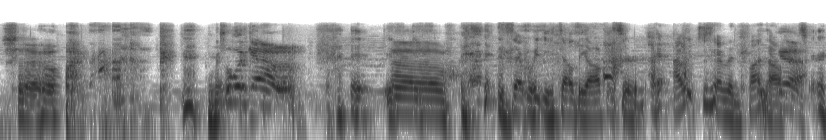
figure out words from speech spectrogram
So, so look out. Is, Um, is that what you tell the officer? I, I was just having fun, officer.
